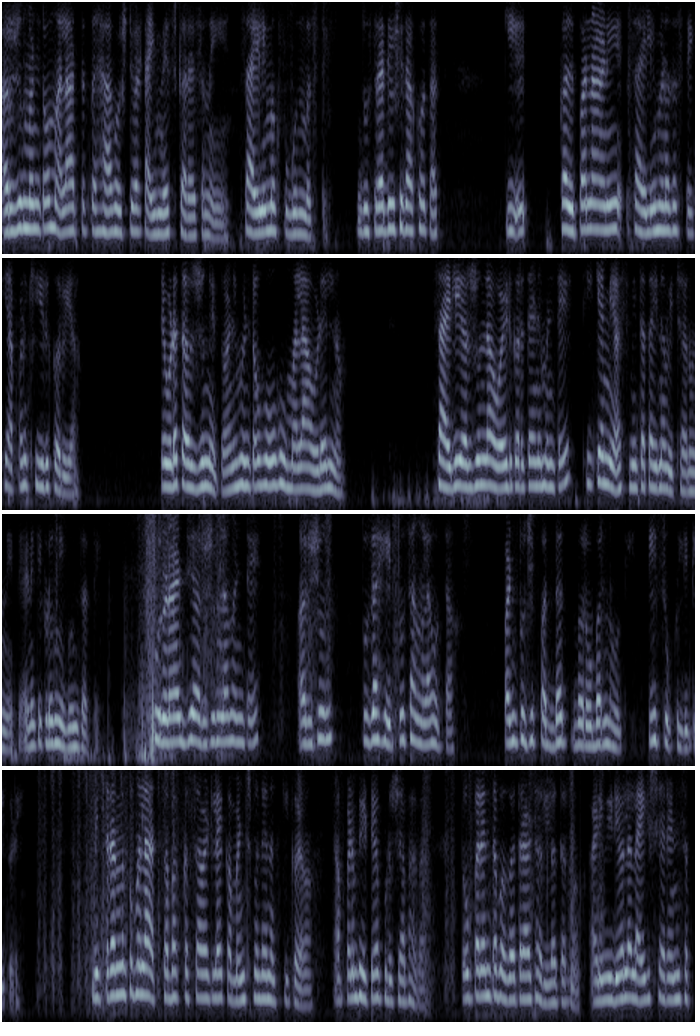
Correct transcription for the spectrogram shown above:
अर्जुन म्हणतो मला आता ह्या गोष्टीवर टाईम वेस्ट करायचा नाही आहे सायली मग फुगून बसते. दुसऱ्या दिवशी दाखवतात की कल्पना आणि सायली म्हणत असते की आपण खीर करूया. तेवढ्यात अर्जुन येतो आणि म्हणतो हो हो मला आवडेल ना. सायली अर्जुनला अवॉइड करते आणि म्हणते ठीक आहे मी अस्मिता ताईंना विचारून येते आणि तिकडून निघून जाते. पूर्णाजी अर्जुनला म्हणते अर्जुन तुझा हेतू चांगला होता पण तुझी पद्धत बरोबर नव्हती. ती चुकली तिकडे. मित्रांनो तुम्हाला आजचा भाग कसा वाटला आहे कमेंट्समध्ये नक्की कळवा. आपण भेटूया पुढच्या भागात. तोपर्यंत बघत राहा ठरलं तर मग. आणि व्हिडिओला लाईक शेअर आणि सबस्क्राईब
